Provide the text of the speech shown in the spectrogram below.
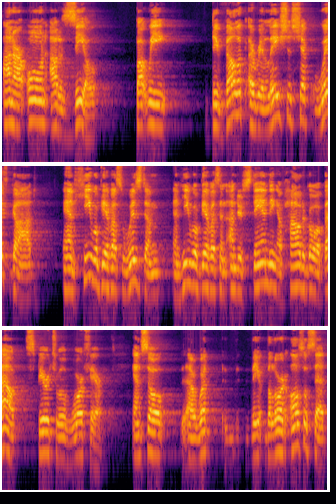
on our own out of zeal, but we develop a relationship with God, and He will give us wisdom and He will give us an understanding of how to go about spiritual warfare. And so, uh, what the, the Lord also said,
